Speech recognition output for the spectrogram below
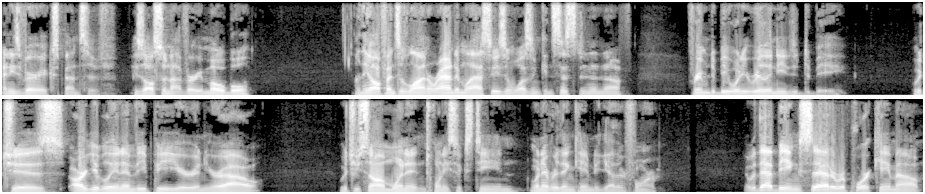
and he's very expensive. He's also not very mobile. And the offensive line around him last season wasn't consistent enough for him to be what he really needed to be, which is arguably an MVP year in, year out, which you saw him win it in 2016 when everything came together for him. And with that being said, a report came out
